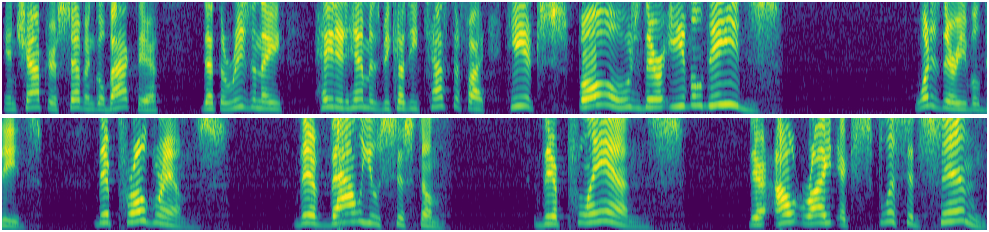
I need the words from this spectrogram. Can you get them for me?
in chapter 7, go back there, that the reason they hated him is because he testified. He exposed their evil deeds. What is their evil deeds? Their programs, their value system, their plans, their outright explicit sin.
